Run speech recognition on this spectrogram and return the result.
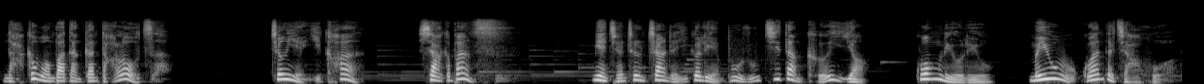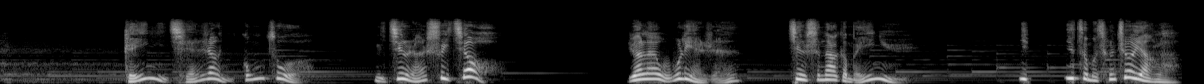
哪个王八蛋敢打老子？”睁眼一看，吓个半死，面前正站着一个脸部如鸡蛋壳一样光溜溜、没有五官的家伙。给你钱让你工作，你竟然睡觉！原来无脸人竟是那个美女，你你怎么成这样了？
